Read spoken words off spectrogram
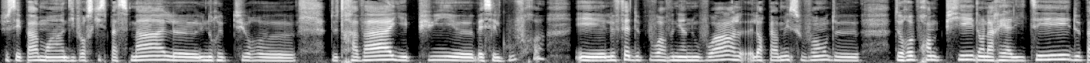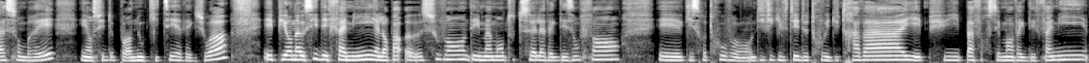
je sais pas moi, un divorce qui se passe mal, euh, une rupture euh, de travail et puis euh, ben, c'est le gouffre. Et le fait de pouvoir venir nous voir leur permet souvent de, de reprendre pied dans la réalité, de pas sombrer et ensuite de pouvoir nous quitter avec joie. Et puis on a aussi des familles, alors souvent des mamans toutes seules avec des enfants et qui se retrouvent en difficulté de trouver du travail et puis pas forcément avec des familles.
